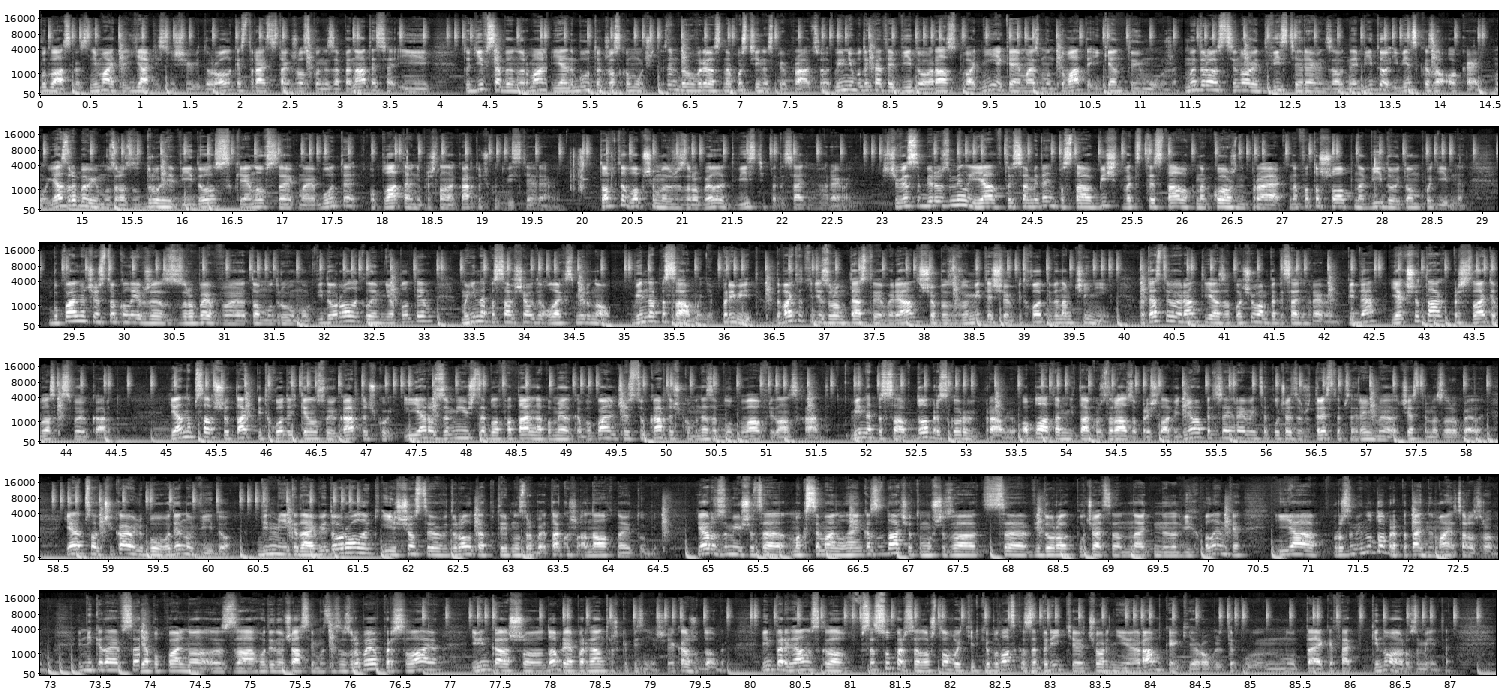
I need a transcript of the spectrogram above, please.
будь ласка, знімайте якісніші відеоролики, старайтеся так жорстко не запинатися, і тоді все буде нормально, і я не буду так жорстко мучити. З ним договорилися на постійну співпрацю. Він мені буде кидати відео раз в два дні, яке я маю змонтувати і кинути йому вже. Ми дорогли ціною 200 гривень за одне відео, і він сказав окей. Ну я зробив йому зразу друге відео, скинув все як має бути. Оплата мені прийшла на карточку 200 гривень. Тобто, в общем, ми вже зробили 250 гривень. Щоб ви собі розуміли, я в той самий день поставив більше 20 ставок на кожен проект, на фотошоп, на відео і тому подібне. Буквально через то, коли я вже зробив е, тому другому відеоролик, коли мені оплатив, мені написав ще один Олег Смірнов. Він написав мені: Привіт, давайте тоді зробимо тестовий варіант, щоб зрозуміти, чи підходите ви нам чи ні. На тестовий варіант я заплачу вам 50 гривень. Піде? Якщо так, присилайте, будь ласка, свою карту. Я написав, що так підходить, кинув свою карточку, і я розумію, що це була фатальна помилка. Буквально через цю карточку мене заблокував фріланс хант. Він написав: добре, скоро відправлю. Оплата мені також зразу прийшла від нього 50 гривень. Це виходить вже 350 гривень ми чистими заробили. Я написав, чекаю любу годину відео. Він мені кидає відеоролик, і що з цього відеоролика потрібно зробити. Також аналог на Ютубі. Я розумію, що це максимально легенька задача, тому що за це відеоролик виходить навіть не на дві хвилинки. І я розумію, ну добре, питань немає, зараз зробимо. Він мені кидає все. Я буквально е, за годину часу йому це все зробив, присилаю. І він каже, що добре, я перегляну трошки пізніше. Я кажу, добре. Він переглянув, сказав, все супер, все влаштовує, тільки, будь ласка, заберіть е, чорні рамки, які я роблю, типу, ну так як ефект кіно, розумієте.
